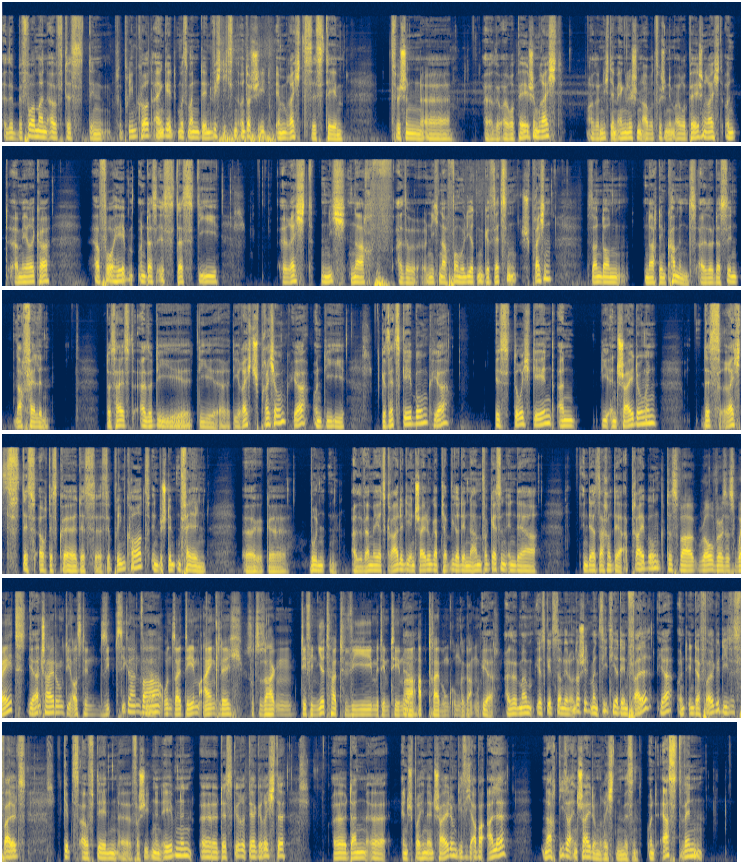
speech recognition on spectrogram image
also bevor man auf das, den Supreme Court eingeht, muss man den wichtigsten Unterschied im Rechtssystem zwischen äh, also europäischem Recht, also nicht dem englischen, aber zwischen dem europäischen Recht und Amerika hervorheben. Und das ist, dass die Recht nicht nach, also nicht nach formulierten Gesetzen sprechen, sondern nach den Commons. Also das sind nach Fällen. Das heißt also die, die, die Rechtsprechung, ja, und die Gesetzgebung, ja, ist durchgehend an die Entscheidungen des Rechts, des, auch des, äh, des äh, Supreme Courts in bestimmten Fällen äh, gebunden. Also wir haben ja jetzt gerade die Entscheidung gehabt, ich habe wieder den Namen vergessen, in der in der Sache der Abtreibung. Das war Roe versus Wade, die ja. Entscheidung, die aus den 70ern war ja. und seitdem eigentlich sozusagen definiert hat, wie mit dem Thema ja. Abtreibung umgegangen wird. Ja, also man, jetzt geht es um den Unterschied. Man sieht hier den Fall, ja, und in der Folge dieses Falls gibt es auf den äh, verschiedenen Ebenen äh, des, der Gerichte äh, dann äh, entsprechende Entscheidungen, die sich aber alle nach dieser Entscheidung richten müssen. Und erst wenn,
